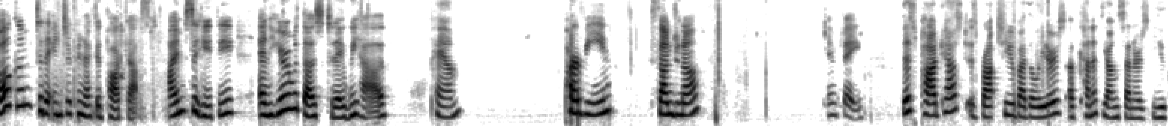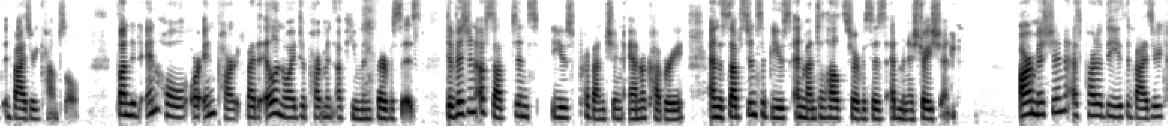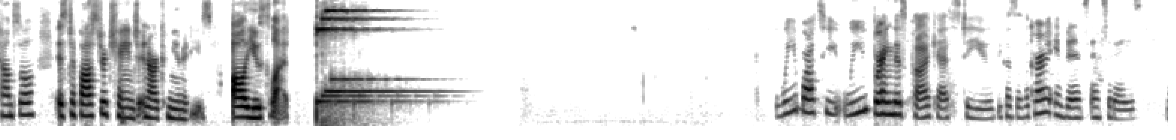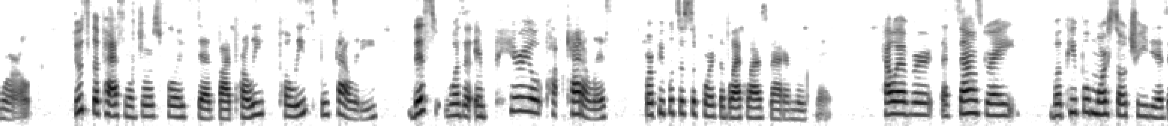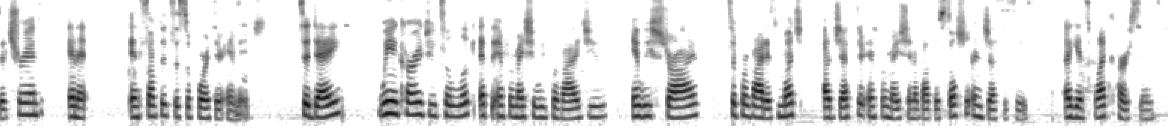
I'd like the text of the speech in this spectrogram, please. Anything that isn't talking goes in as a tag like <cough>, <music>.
Welcome to the Interconnected Podcast. I'm Sahiti, and here with us today we have Pam, Parveen, Sanjana, and Faith. This podcast is brought to you by the leaders of Kenneth Young Center's Youth Advisory Council, funded in whole or in part by the Illinois Department of Human Services, Division of Substance Use Prevention and Recovery, and the Substance Abuse and Mental Health Services Administration. Our mission as part of the Youth Advisory Council is to foster change in our communities, all youth led. We brought to you, we bring this podcast to you because of the current events in today's world. Due to the passing of George Floyd's death by police, police brutality, this was an imperial catalyst for people to support the Black Lives Matter movement. However, that sounds great, but people more so treat it as a trend and it and something to support their image. Today, we encourage you to look at the information we provide you, and we strive to provide as much objective information about the social injustices against Black persons,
